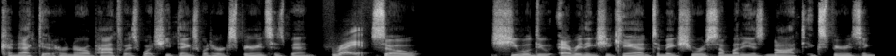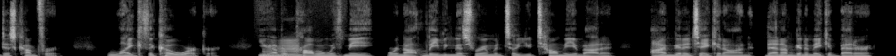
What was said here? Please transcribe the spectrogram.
connected, her neural pathways, what she thinks, what her experience has been. Right. So she will do everything she can to make sure somebody is not experiencing discomfort, like the coworker. You have a Mhm. problem with me. We're not leaving this room until you tell me about it. I'm going to take it on. Then I'm going to make it better.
